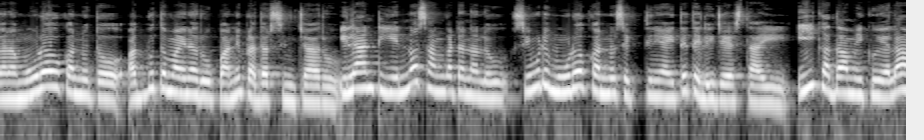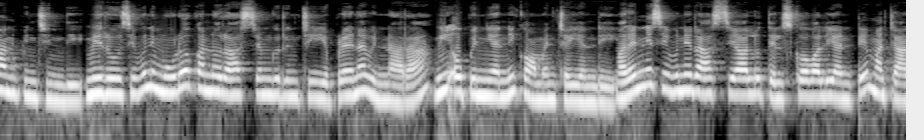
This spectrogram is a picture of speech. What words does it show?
తన మూడవ కన్నుతో అద్భుతమైన రూపాన్ని ప్రదర్శించారు. ఇలాంటి ఎన్నో సంఘటనలు శివుడి మూడో కన్ను శక్తిని అయితే తెలియజేస్తాయి. ఈ కథ మీకు ఎలా అనిపించింది? మీరు శివుని మూడో కన్ను రహస్యం గురించి ఎప్పుడైనా విన్నారా? మీ ఒపీనియన్ని కామెంట్ చేయండి. మరిన్ని శివుని రహస్యాలు తెలుసుకోవాలి అంటే మా ఛానల్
